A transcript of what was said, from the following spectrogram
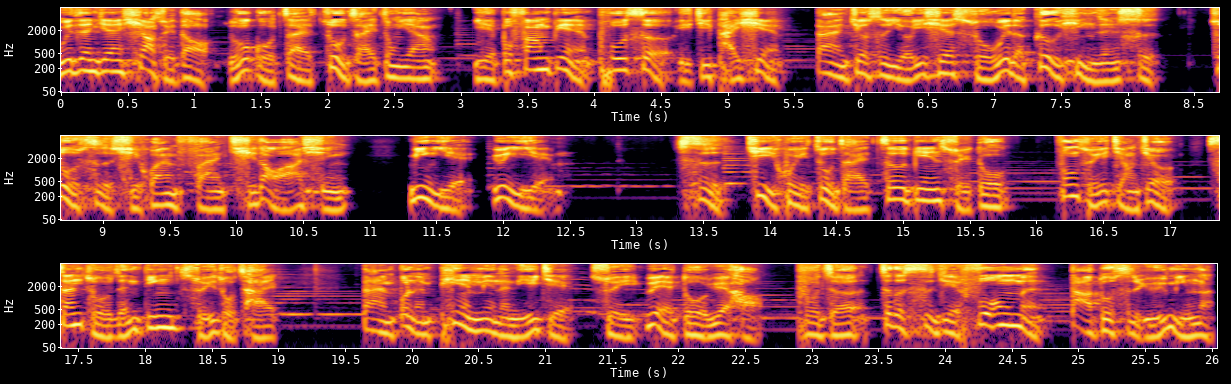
卫生间下水道如果在住宅中央，也不方便铺设以及排线。但就是有一些所谓的个性人士，做事喜欢反其道而行。命也运也。四忌讳住宅周边水多。风水讲究山主人丁，水主财，但不能片面的理解水越多越好，否则这个世界富翁们大多是渔民了。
